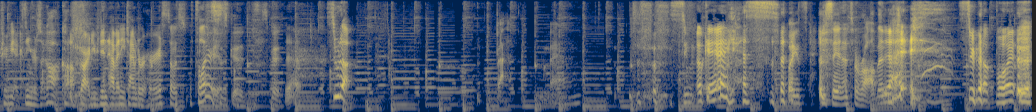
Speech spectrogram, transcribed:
trivia because you're just like, oh, caught off guard. You didn't have any time to rehearse, so it's it's hilarious. This is good. This is good. Yeah. Suit Up. Batman. Suit. Okay, I guess. like he's saying that to Robin. yeah. Suit up, boy. Have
